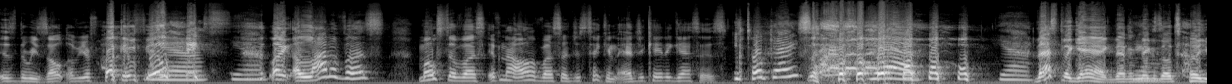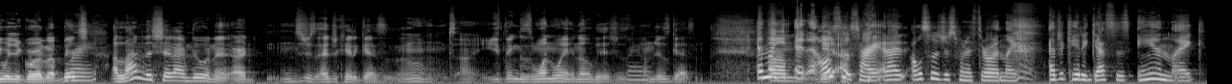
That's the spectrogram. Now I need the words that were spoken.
is the result of your fucking feelings. yeah. yeah. Like a lot of us, most of us, if not all of us, are just taking educated guesses. Okay. So Yeah. Yeah. that's the gag that the Yeah. niggas don't tell you when you're growing up, bitch. Right. A lot of the shit I'm doing are just educated guesses. Mm, you think it's one way? No, bitch. It's- I'm just guessing. And like, Um, and also, yeah. sorry, and I also just want to throw in like educated guesses and like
